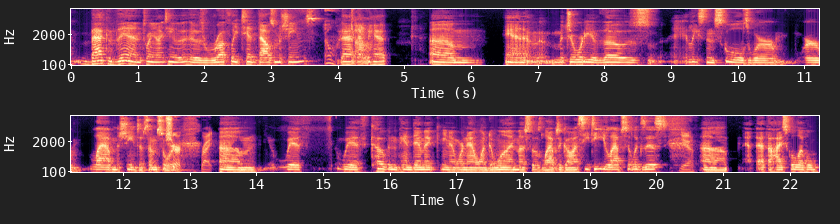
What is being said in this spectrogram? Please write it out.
back then, 2019, it was roughly 10,000 machines oh that, that we had. Um, and a majority of those, at least in schools, were were lab machines of some sort. Sure, right. Um, with with COVID and pandemic, you know, we're now one to one. Most of those labs are gone. CTE labs still exist Yeah. um, at, at the high school level,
